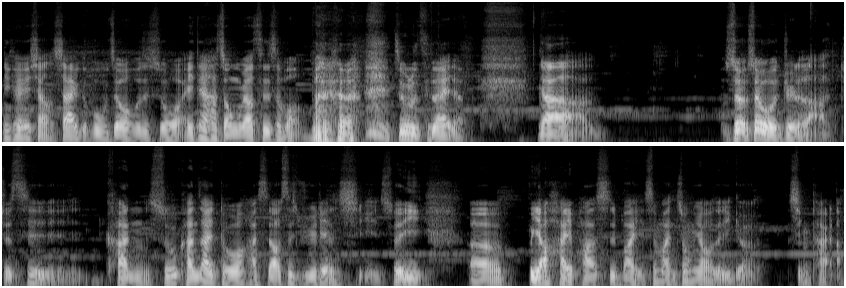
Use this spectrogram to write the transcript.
你可以想下一个步骤，或者说，哎，等下中午要吃什么，诸如此类的。那，所以，所以我觉得啦，就是看书看再多，还是要自己去练习。所以，呃，不要害怕失败，也是蛮重要的一个心态啦。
